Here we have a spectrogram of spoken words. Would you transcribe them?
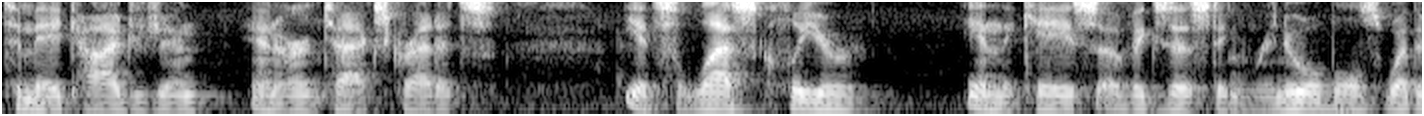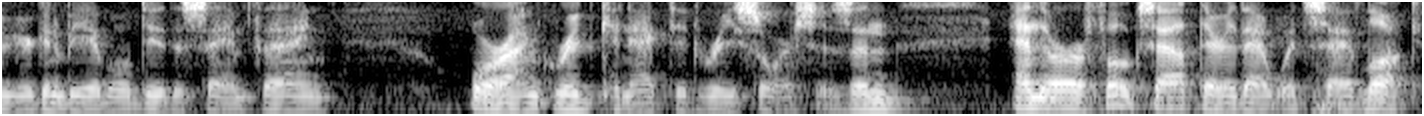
to make hydrogen and earn tax credits. It's less clear in the case of existing renewables whether you're going to be able to do the same thing or on grid connected resources. And, and there are folks out there that would say, look,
